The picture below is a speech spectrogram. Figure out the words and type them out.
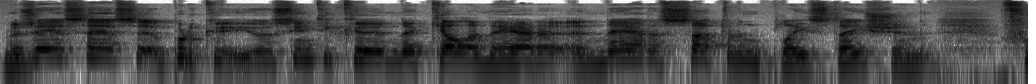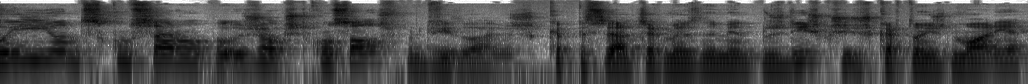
Mas é essa, essa. Porque eu senti que naquela na era, na era Saturn PlayStation foi aí onde se começaram os jogos de consoles, devido às capacidades de armazenamento dos discos e os cartões de memória.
